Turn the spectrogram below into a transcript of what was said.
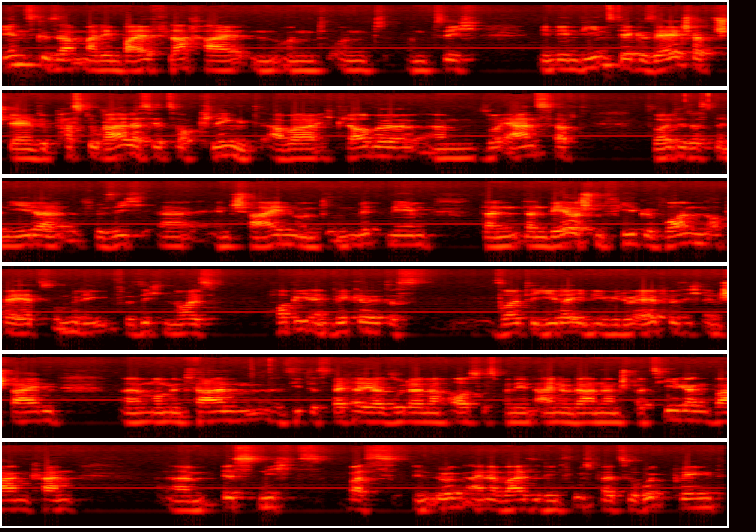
insgesamt mal den Ball flach halten und, und, und sich in den Dienst der Gesellschaft stellen, so pastoral das jetzt auch klingt. Aber ich glaube, ähm, so ernsthaft sollte das dann jeder für sich äh, entscheiden und, und mitnehmen. Dann, dann wäre schon viel gewonnen. Ob er jetzt unbedingt für sich ein neues Hobby entwickelt, das sollte jeder individuell für sich entscheiden. Äh, momentan sieht das Wetter ja so danach aus, dass man den einen oder anderen Spaziergang wagen kann. Ähm, ist nichts, was in irgendeiner Weise den Fußball zurückbringt.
